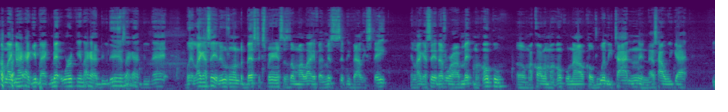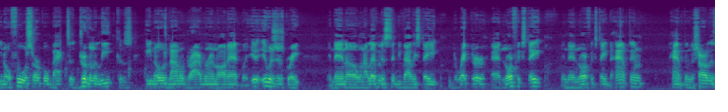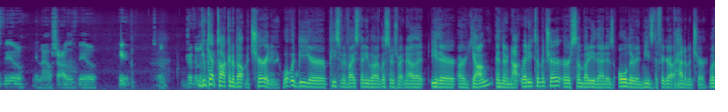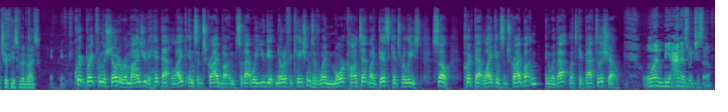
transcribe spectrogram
I'm like, man, I gotta get back networking. I gotta do this. I gotta do that. But like I said, it was one of the best experiences of my life at Mississippi Valley State. And like I said, that's where I met my uncle. Um, I call him my uncle now, Coach Willie Totten, and that's how we got, you know, full circle back to Driven Elite because he knows Donald Driver and all that. But it, it was just great. And then uh, when I left Mississippi Valley State, director at Norfolk State, and then Norfolk State to Hampton, Hampton to Charlottesville, and now Charlottesville here. So driven. You kept talking about maturity. What would be your piece of advice to any of our listeners right now that either are young and they're not ready to mature, or somebody that is older and needs to figure out how to mature? What's your piece of advice? Quick break from the show to remind you to hit that like and subscribe button so that way you get notifications of when more content like this gets released. So, click that like and subscribe button. And with that, let's get back to the show. One, be honest with yourself.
